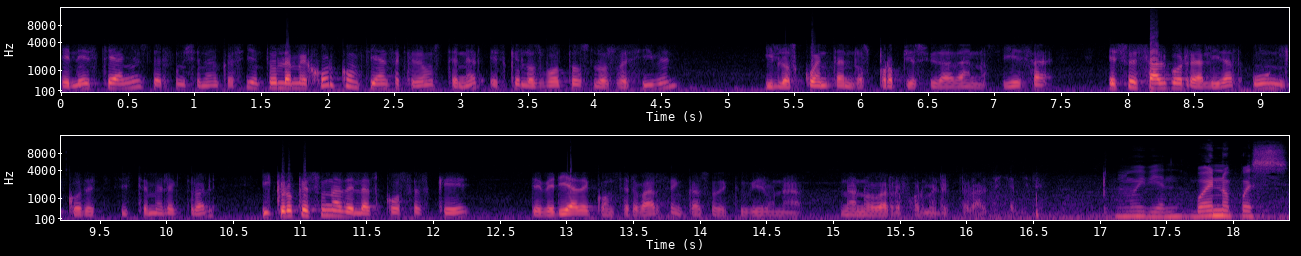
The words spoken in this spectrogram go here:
en este año ser funcionario casilla. Entonces, la mejor confianza que debemos tener es que los votos los reciben y los cuentan los propios ciudadanos. Y esa eso es algo realidad único de este sistema electoral y creo que es una de las cosas que debería de conservarse en caso de que hubiera una, una nueva reforma electoral. Muy bien. Bueno, pues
